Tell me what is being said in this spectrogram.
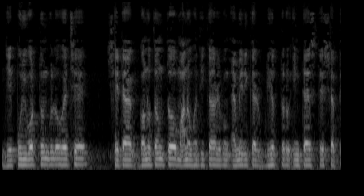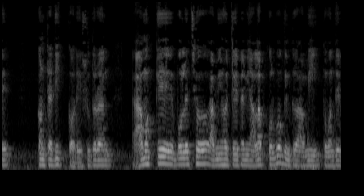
যে পরিবর্তনগুলো হয়েছে, সেটা গণতন্ত্র, মানবাধিকার এবং আমেরিকার বৃহত্তর ইন্টারেস্টের সাথে কন্ট্রাডিক্ট করে। সুতরাং আমাকে বলেছ, আমি হয়তো এটা নিয়ে আলাপ করব, কিন্তু আমি তোমাদের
